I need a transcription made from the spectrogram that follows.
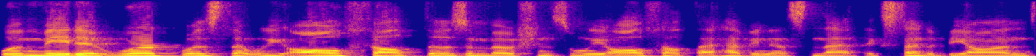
what made it work was that we all felt those emotions and we all felt that heaviness, and that extended beyond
